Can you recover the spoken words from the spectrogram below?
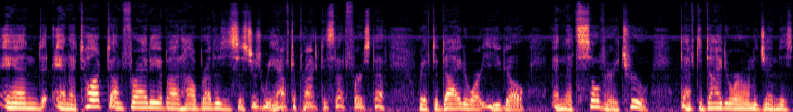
And and I talked on Friday about how brothers and sisters we have to practice that first death. We have to die to our ego, and that's so very true. To have to die to our own agendas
